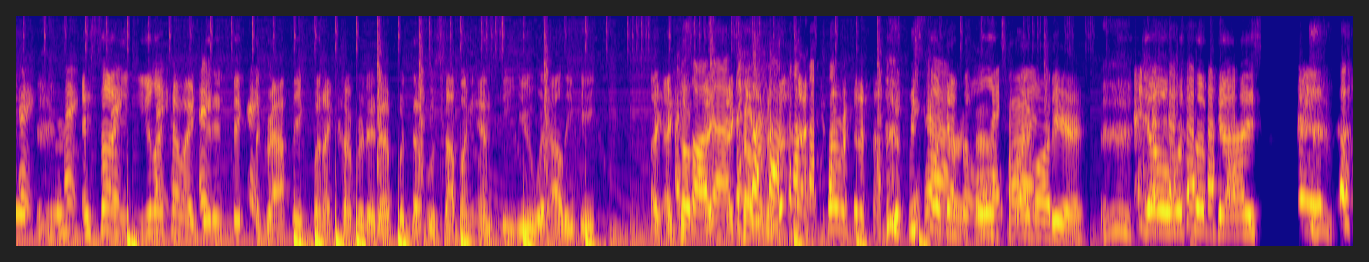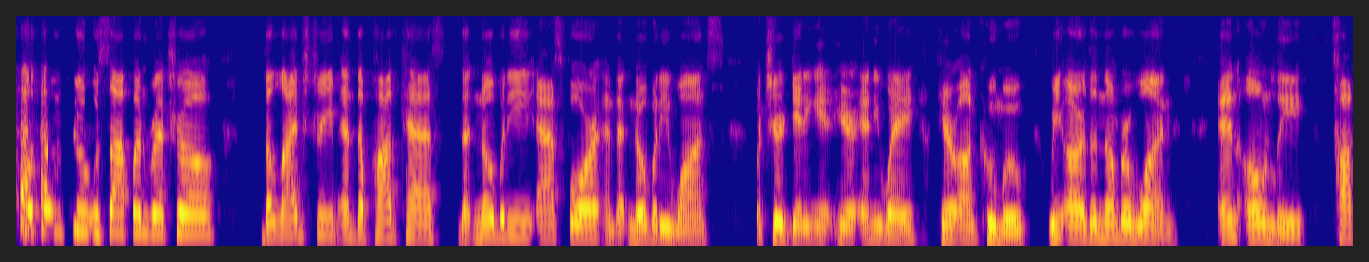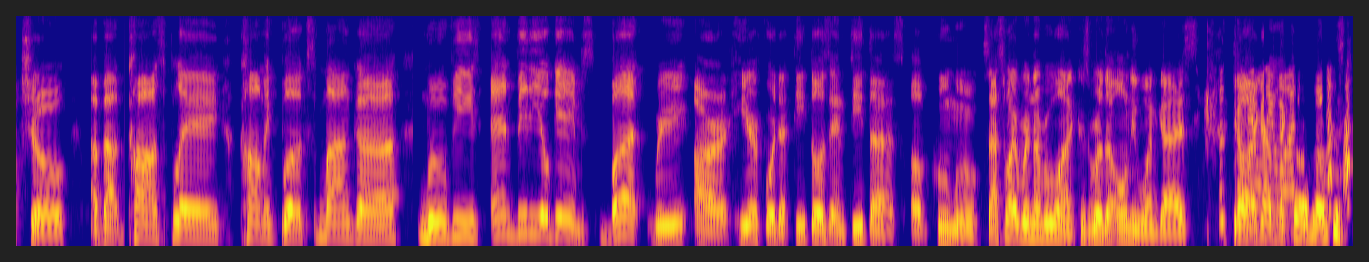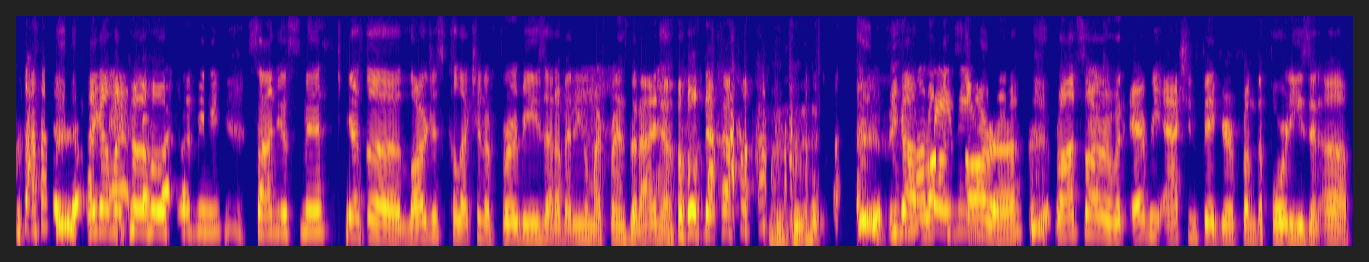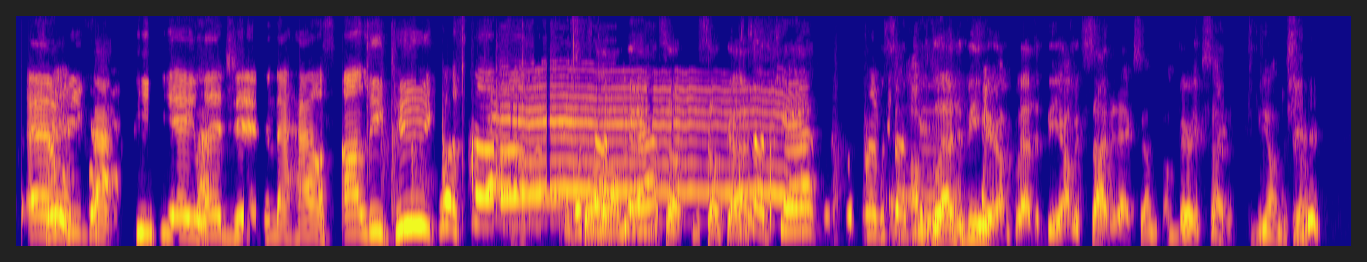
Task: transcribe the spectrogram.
Hey, hey, Hey, son, hey, you like hey, how I didn't fix the graphic, but I covered it up with the Usapang MCU with Ali Peak? I, I, co- saw I, that. I covered it. I covered it. We still got the old Nice time one. on here. Yo, what's up, guys? Welcome to Usapan Retro, the live stream and the podcast that nobody asked for and that nobody wants, but you're getting it here anyway, here on Kumu. We are the number one and only talk show about cosplay, comic books, manga, movies, and video games. But we are here for the titos and titas of Kumu. So that's why we're number one, because we're the only one, guys. Yo, I got my co-host. I got my co-host with me, Sonia Smith. She has the largest collection of Furbies out of any of my friends that I know. we got Ron baby. Sara. Ron Sara with every action figure from the 40s and up. And we got PPA legend in the house, Ali Peak. What's up? What's going on, man? What's up? What's up, guys? What's up, champ? What's up, I'm champ? glad to be here. I'm glad to be here. I'm excited, actually. I'm, I'm very excited to be on the show.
